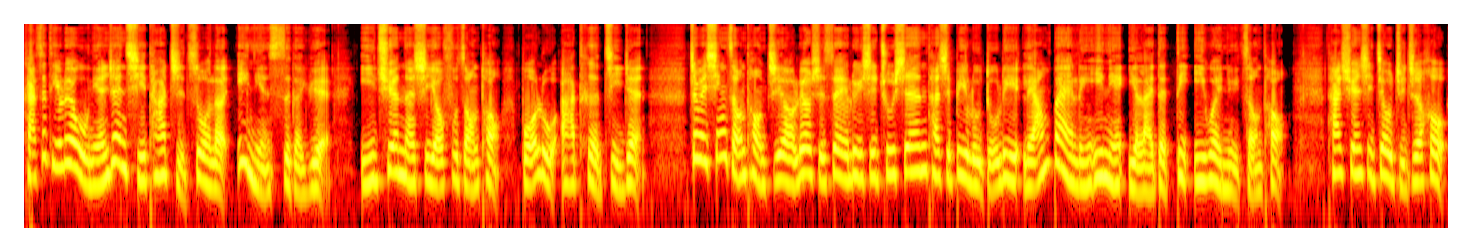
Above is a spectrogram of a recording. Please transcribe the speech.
卡斯提略五年任期，他只做了一年四个月。遗缺呢是由副总统博鲁阿特继任。这位新总统只有六十岁，律师出身。她是秘鲁独立两百零一年以来的第一位女总统。她宣誓就职之后，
